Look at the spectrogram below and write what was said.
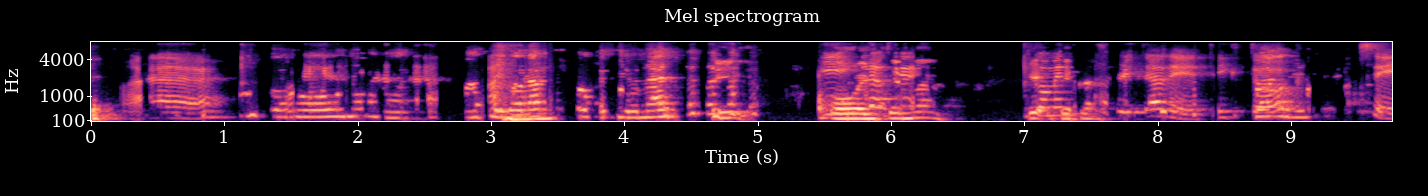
Uh, como una hacedora profesional. Sí. O el tema... Que, comentas ahorita de TikTok, no sé,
